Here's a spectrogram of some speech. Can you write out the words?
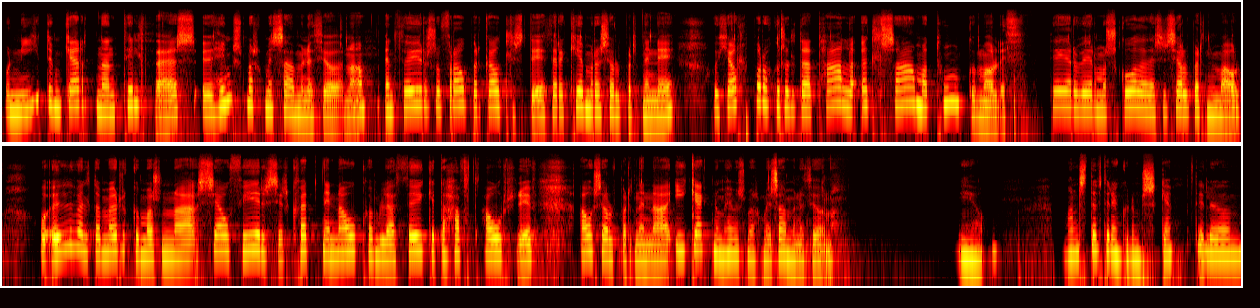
og nýtum gerðnan til þess uh, heimsmarkmið saminu þjóðana en þau eru svo frábær gátlisti þegar kemur að sjálfbarninni og hjálpar okkur svolítið að tala öll sama tungumálið þegar við erum að skoða þessi sjálfbærnum mál og auðvelda mörgum að sjá fyrir sér hvernig nákvæmlega þau geta haft áhrif á sjálfbærnina í gegnum heimismarkmið saminu þjóðana. Já, mannst eftir einhverjum skemmtilegum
